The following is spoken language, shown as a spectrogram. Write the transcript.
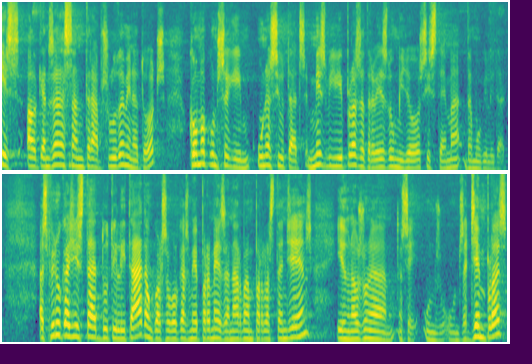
és el que ens ha de centrar absolutament a tots, com aconseguim unes ciutats més vivibles a través d'un millor sistema de mobilitat. Espero que hagi estat d'utilitat, en qualsevol cas m'he permès anar-me'n per les tangents i donar-vos no sé, uns, uns exemples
